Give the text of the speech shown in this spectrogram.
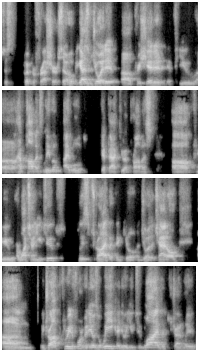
just quick refresher. So I hope you guys enjoyed it. Uh, appreciate it. If you uh, have comments, leave them. I will get back to you. I promise. Uh, if you are watching on YouTube, please subscribe. I think you'll enjoy the channel. Um, we drop three to four videos a week. I do a YouTube live that generally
